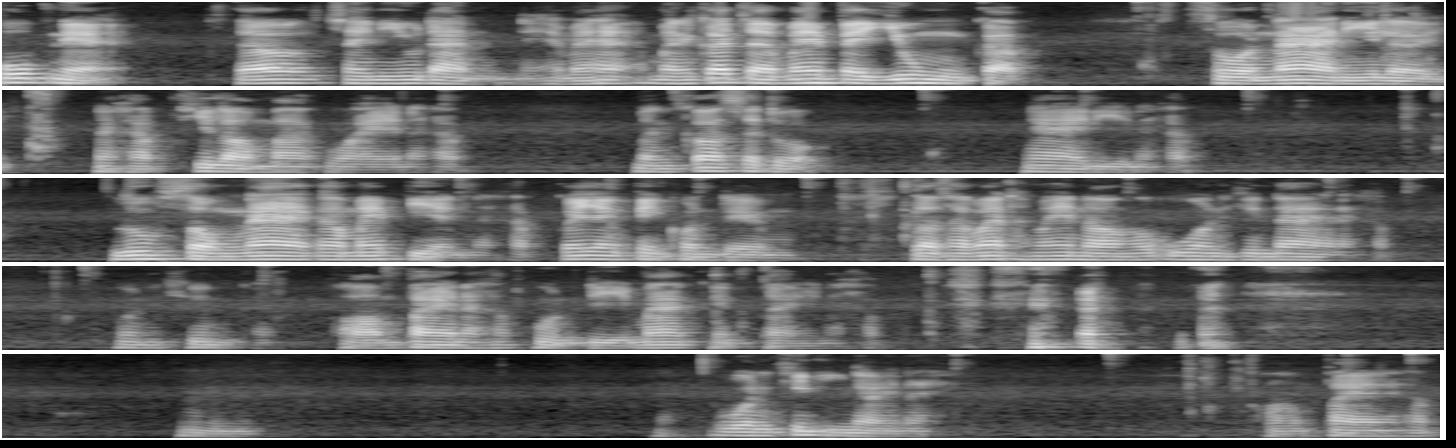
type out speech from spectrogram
ปุ๊บเนี่ย แล้วใช้นิ้วดันเห็นไหมฮะ มันก็จะไม่ไปยุ่งกับโซนหน้านี้เลยนะครับ ที่เรามาร์กไว้นะครับ มันก็สะดวกง่ายดีนะครับ รูปทรงหน้าก็ไม่เปลี่ยนนะครับ ก็ยังเป็นคนเดิม เราสามารถทำให้น้องเขาอ้วนขึ้นได้นะครับ อ้วนขึ้นครับผอมไปนะครับ หุ่นดีมากเกินไปนะครับอ้วนขึ้นอีกหน่อยนะ ผอมไปนะครับ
